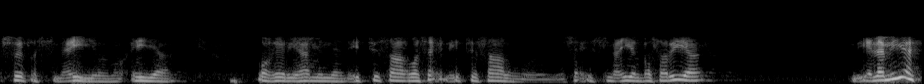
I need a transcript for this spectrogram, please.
والشريطة السمعية والمرئية وغيرها من الاتصال وسائل الاتصال والوسائل السمعية البصرية الإعلاميات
